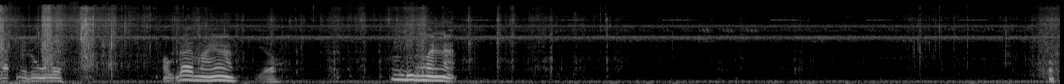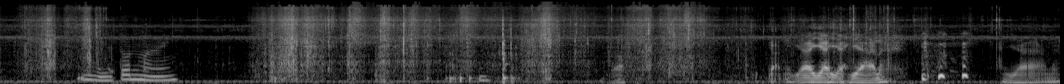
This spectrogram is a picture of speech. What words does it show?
ยัดในรูเลย ออกได้ไหมอะ เดี๋ยว ต้องดึงมันอะมันอยู่ในต้นไม้กัดอย่าอย่าอย่าอย่านะ อย่านะ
